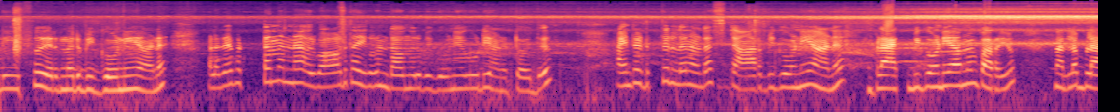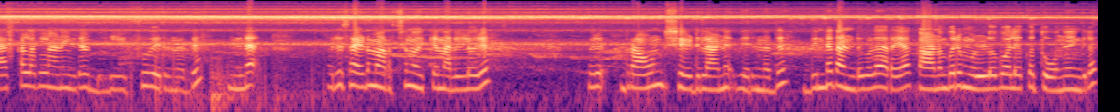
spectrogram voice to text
ലീഫ് വരുന്ന ഒരു ബിഗോണിയാണ്. വളരെ പെട്ടെന്ന് തന്നെ ഒരുപാട് തൈകൾ ഉണ്ടാകുന്ന ഒരു ബിഗോണിയ കൂടിയാണ് കേട്ടോ ഇത്. അതിന്റെ അടുത്തുള്ള നമ്മുടെ സ്റ്റാർ ബിഗോണിയാണ്. ബ്ലാക്ക് ബിഗോണിയ എന്നും പറയും. നല്ല ബ്ലാക്ക് കളറിലാണ് ഇതിന്റെ ലീഫ് വരുന്നത്. ഇതിന്റെ ഒരു സൈഡ് മറിച്ച് നോക്കിയാൽ നല്ലൊരു ഒരു ബ്രൗൺ ഷെയ്ഡിലാണ് വരുന്നത്. ഇതിന്റെ തണ്ടുകൾ അറിയാം കാണുമ്പോൾ ഒരു മുള്ളു പോലെയൊക്കെ തോന്നുമെങ്കിൽ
